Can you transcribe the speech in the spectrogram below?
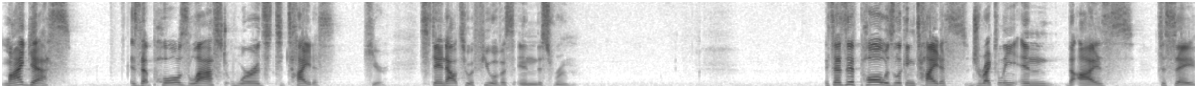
My guess is that Paul's last words to Titus here stand out to a few of us in this room. It's as if Paul was looking Titus directly in the eyes to say,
